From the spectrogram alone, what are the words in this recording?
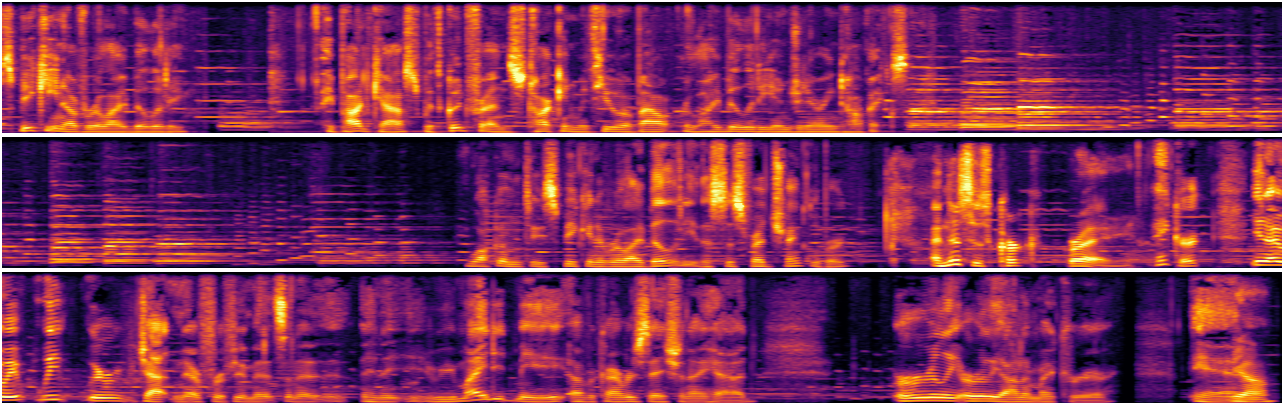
Speaking of reliability, a podcast with good friends talking with you about reliability engineering topics. Welcome to Speaking of Reliability. This is Fred Schenkelberg. And this is Kirk Gray. Hey, Kirk. You know, we, we, we were chatting there for a few minutes, and it, and it reminded me of a conversation I had early, early on in my career. And, Yeah.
